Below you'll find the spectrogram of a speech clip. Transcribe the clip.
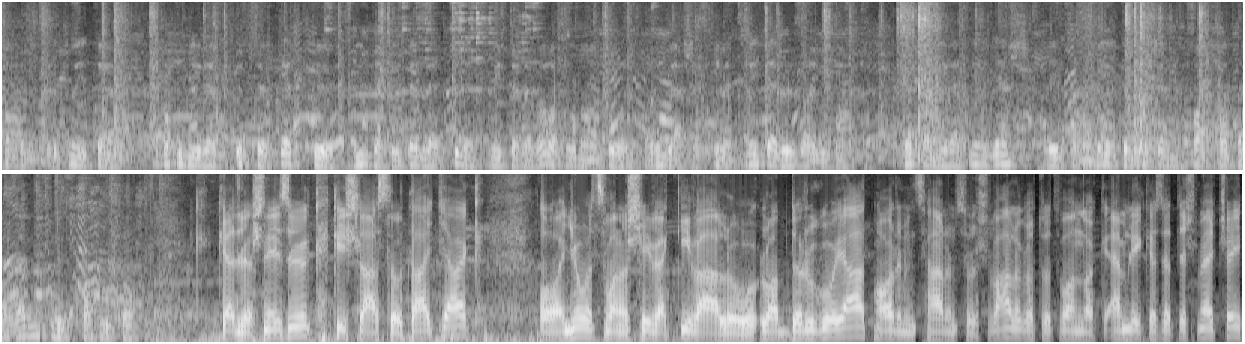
35 méter, kapuméret 5x2, büntető terület 9 méterrel alapvonaltól, a rugás az 9 méterről zajlik meg, méret 4-es, létszám a mérkőzésen 6 határrendű plusz kapusok. Kedves nézők, Kis Lászlót látják, a 80-as évek kiváló labdarúgóját, 33-szoros válogatott, vannak emlékezetes meccsei.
